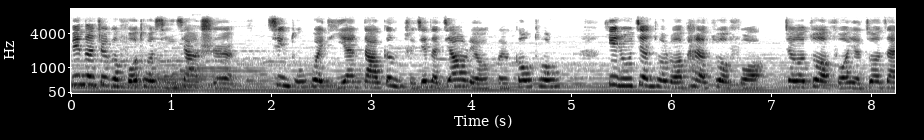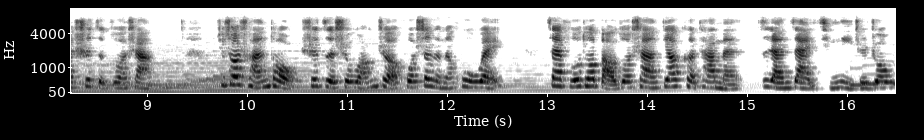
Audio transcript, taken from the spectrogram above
面对这个佛陀形象时，信徒会体验到更直接的交流和沟通。一如犍陀罗派的坐佛，这个坐佛也坐在狮子座上。据说传统狮子是王者或圣人的护卫，在佛陀宝座上雕刻它们，自然在情理之中。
